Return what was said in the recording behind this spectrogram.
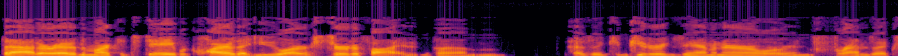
that are out in the market today require that you are certified um, as a computer examiner or in forensics.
